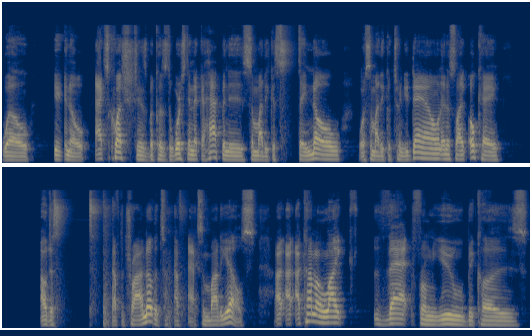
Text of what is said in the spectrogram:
well, you know, ask questions because the worst thing that could happen is somebody could say no or somebody could turn you down. And it's like, okay, I'll just have to try another time, ask somebody else. I, I, I kind of like that from you because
